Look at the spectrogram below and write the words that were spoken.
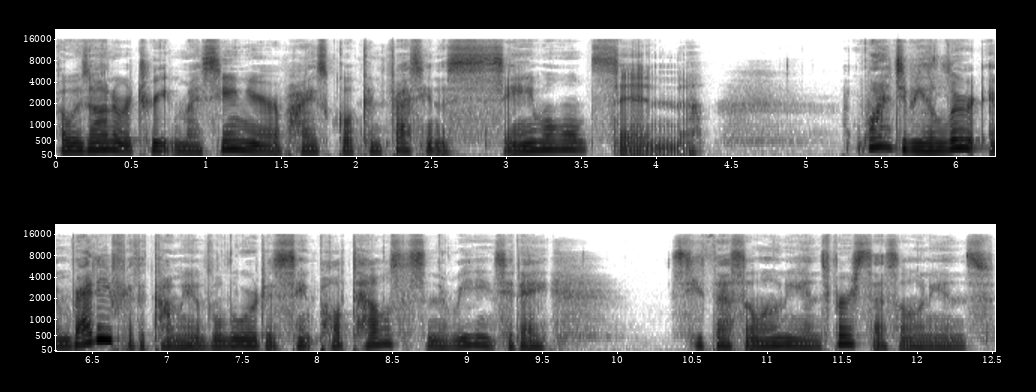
I was on a retreat in my senior year of high school confessing the same old sin. I wanted to be alert and ready for the coming of the Lord, as St. Paul tells us in the reading today. See Thessalonians, 1 Thessalonians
